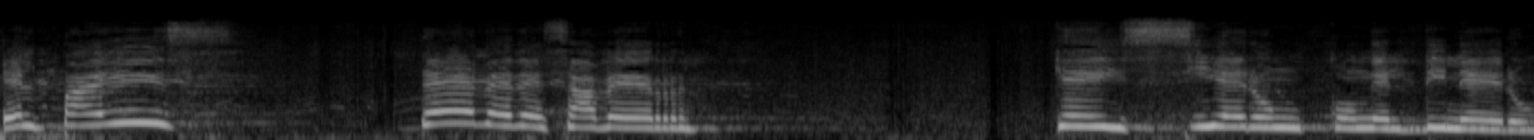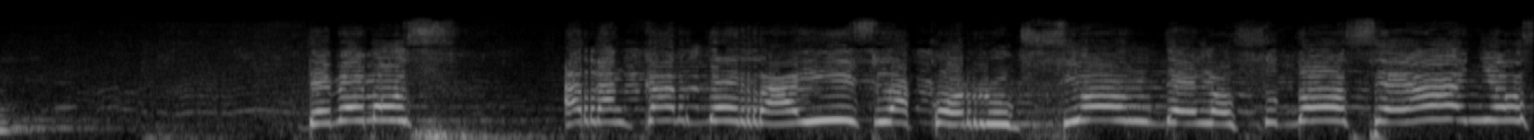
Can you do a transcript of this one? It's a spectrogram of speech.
El país debe de saber qué hicieron con el dinero. Debemos arrancar de raíz la corrupción de los 12 años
